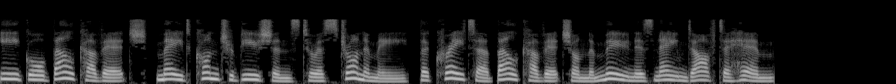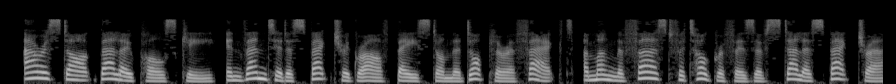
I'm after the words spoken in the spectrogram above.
Igor Belkovich, made contributions to astronomy. The crater Belkovich on the Moon is named after him. Aristarch Belopolsky, invented a spectrograph based on the Doppler effect, among the first photographers of stellar spectra.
